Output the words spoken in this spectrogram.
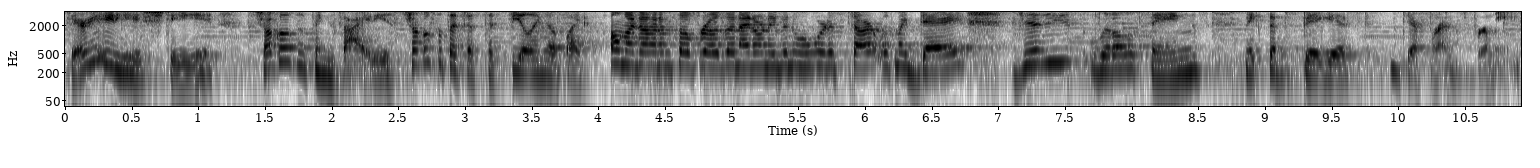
very ADHD, struggles with anxiety, struggles with just a feeling of like, oh my God, I'm so frozen, I don't even know where to start with my day, these little things make the biggest difference for me.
